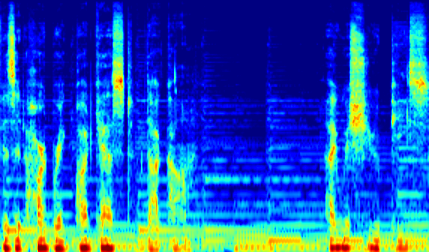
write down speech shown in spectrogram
visit heartbreakpodcast.com. I wish you peace.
